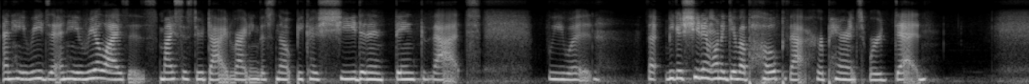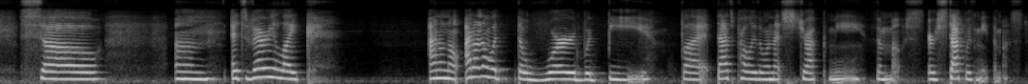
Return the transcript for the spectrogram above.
and he reads it and he realizes my sister died writing this note because she didn't think that we would that because she didn't want to give up hope that her parents were dead. So um it's very like I don't know. I don't know what the word would be, but that's probably the one that struck me the most or stuck with me the most.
